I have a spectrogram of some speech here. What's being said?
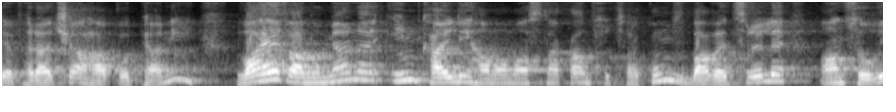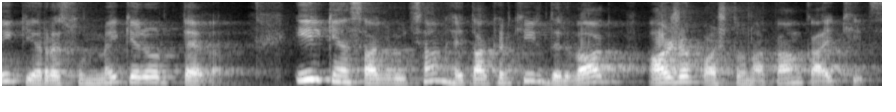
եւ Հրաչյա Հակոբյանի, Վահե Ղալումյանը իմ քայլի համամասնական ցուցակում զբաղեցրել է անցողիկ 31-րդ տեղը։ Իր կենսագրության հետաքրքիր դրվագ ԱԺ պաշտոնական կայքից.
